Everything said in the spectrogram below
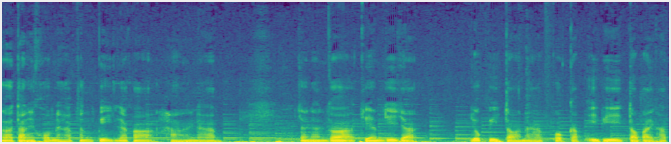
ก็ตัดให้ครบนะครับ ทั้งปีกแล้วก็หางนะครับ จากนั้นก็เตรียมที่จะยกปีกต่อนะครับ พบกับ EP ต่อไปครับ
